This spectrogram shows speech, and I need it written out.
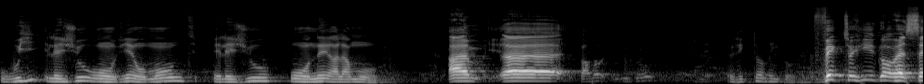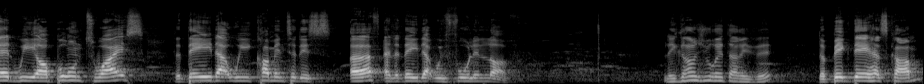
Oui, les jours où on vient au monde et les jours où on est à l'amour. Um, uh, Victor Hugo. Victor Hugo has said we are born twice the day that we come into this earth and the day that we fall in love. Le grand jour est arrivé. The big day has come.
